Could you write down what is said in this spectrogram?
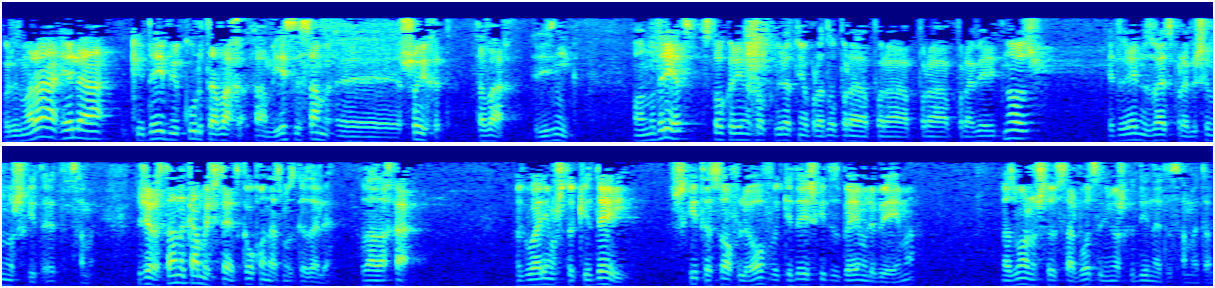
Говорит, Мара Эля Кидей Бикур Тавах Хам. Если сам э, Шойхат, Тавах, резник, он мудрец, столько времени, сколько берет у него про, про, про, про, проверить нож, это время называется пробешим нушхита. Это самое. Еще раз, Тана Кама считает, сколько у нас мы сказали? Лалаха. Мы говорим, что кидей шхита сов леов, и кидей шхита с бейм лебейма. Возможно, что сработается немножко длинно это самое там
